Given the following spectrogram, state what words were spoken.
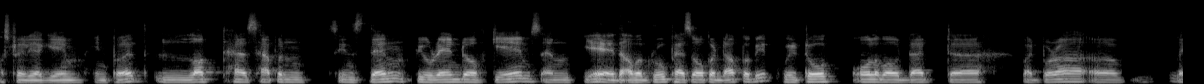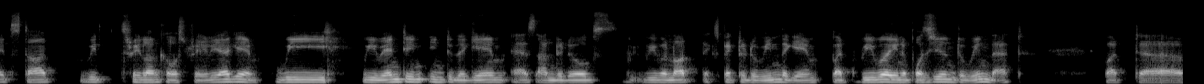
Australia game in Perth. A lot has happened since then. Few round of games, and yeah, the, our group has opened up a bit. We'll talk all about that. Uh, but Bora, uh, let's start with Sri Lanka Australia game. We we went in into the game as underdogs. We were not expected to win the game, but we were in a position to win that. But uh,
